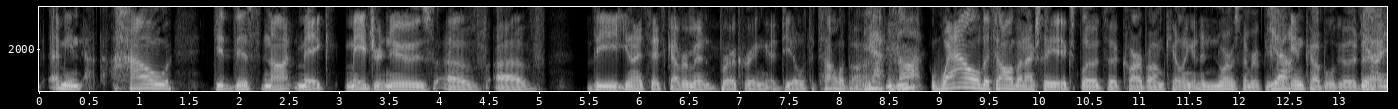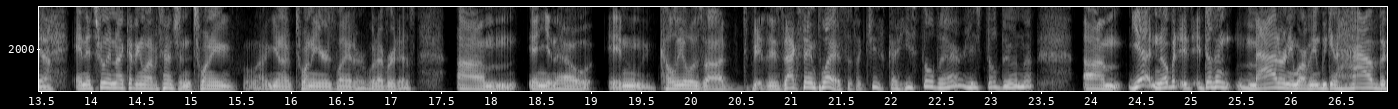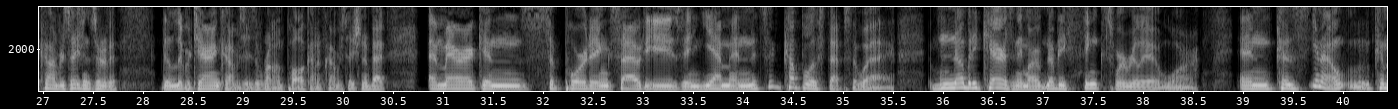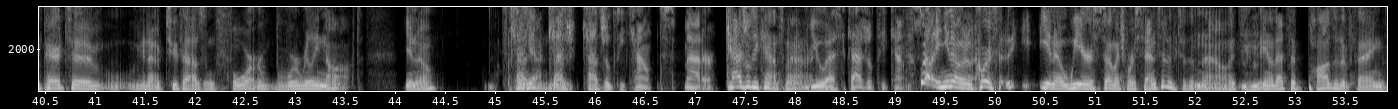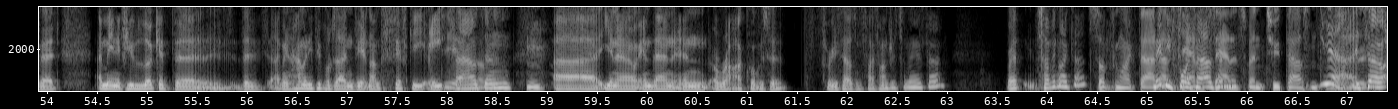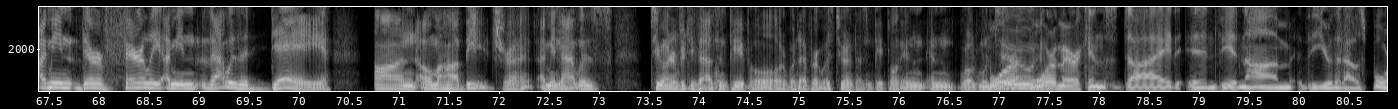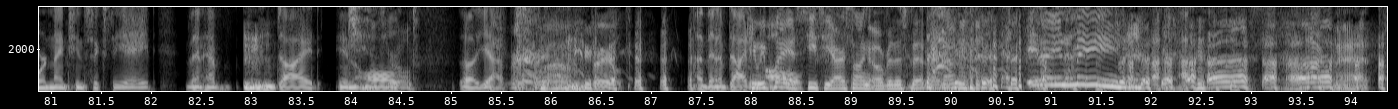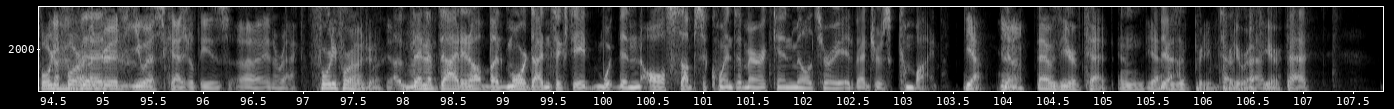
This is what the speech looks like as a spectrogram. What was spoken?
I mean, how did this not make major news of of the United States government brokering a deal with the Taliban? yeah, it's not. Wow, the Taliban actually explodes a car bomb, killing an enormous number of people Yeah. in Kabul the other day. Yeah, yeah. And it's really not getting a lot of attention. Twenty, you know, twenty years later, whatever it is. Um, and you know, in Khalilzad, the exact same place. It's like, geez, he's still there. He's still doing that. Um, yeah, no, but it, it doesn't matter anymore. I mean, we can have the conversation, sort of the libertarian conversation, the Ron Paul kind of conversation about Americans supporting Saudis in Yemen. It's a couple of steps away. Nobody cares anymore. Nobody thinks we're really at war. And because, you know, compared to, you know, 2004, we're really not, you know? So, yeah, casu- casualty counts matter. casualty counts matter. U.S. casualty counts. Well, and you know, of course, you know, we are so much more sensitive to them now. It's Mm-hmm. you know that's a positive thing. That I mean, if you look at the the, I mean, how many people died in Vietnam? Fifty eight thousand. Hmm. Uh, you know, and then in Iraq, what was it? Three thousand five hundred, something like that. Right, something like that. Something like that. Maybe Afghanistan, 4,000? it's been two thousand. Yeah. So I mean, they're fairly. I mean, that was a day on Omaha Beach, right? I mean, that was. 250,000 people or whatever it was 200,000 people in, in World War more II. more Americans died in Vietnam the year that I was born, 1968, than have died in all. you're old. Uh, yeah, very, very, very old. And then have died. Can in we play all, a CCR song over this bit right now? it ain't me. 4,400 U.S. casualties uh, in Iraq. 4,400. uh, Then have died in all, but more died in 68 than all subsequent American military adventures combined. Yeah, yeah. That was the year of Tet. And yeah, it was a pretty, pretty rough bad, year. Bad.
